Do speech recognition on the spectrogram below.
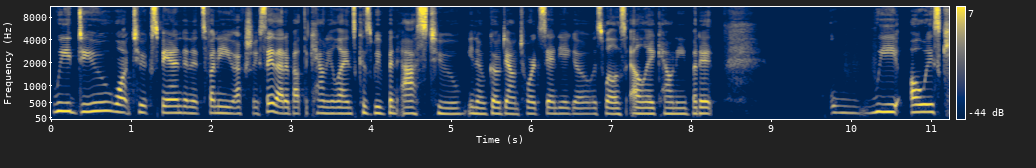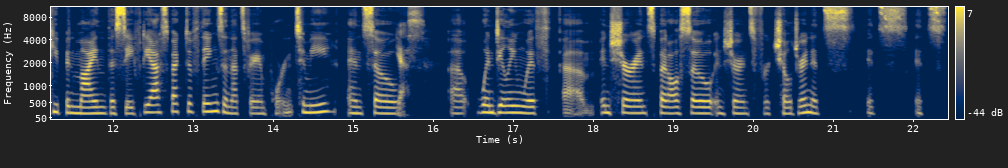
We do want to expand and it's funny you actually say that about the county lines because we've been asked to you know go down towards san diego as well as la county but it we always keep in mind the safety aspect of things and that's very important to me. And so yes uh, when dealing with um, insurance but also insurance for children it's it's it's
